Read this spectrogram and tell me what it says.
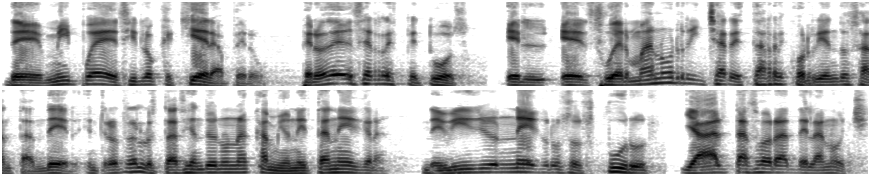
De mí puede decir lo que quiera, pero, pero debe ser respetuoso. El, el- su hermano Richard está recorriendo Santander, entre otras lo está haciendo en una camioneta negra, de vidrios negros oscuros, ya a altas horas de la noche,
